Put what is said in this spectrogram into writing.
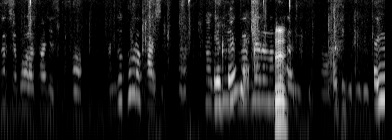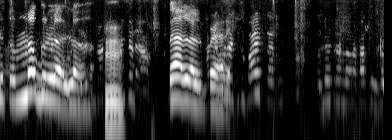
કરશે બોળા ખાશે. હા. અને થોડો ખાશે. હા. તો કીધું એક બે અને હમ. છે પેલ બાઈક કર તો ત્રણ હાથે સો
